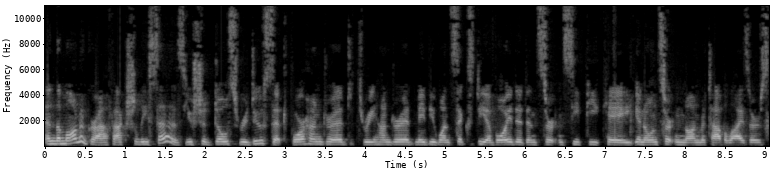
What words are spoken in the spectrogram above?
And the monograph actually says you should dose reduce it 400, 300, maybe 160, avoid it in certain CPK, you know, in certain non-metabolizers.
